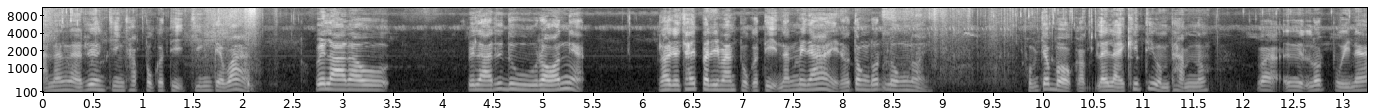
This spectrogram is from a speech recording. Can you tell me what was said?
อันนั้นแหละเรื่องจริงครับปกติจริงแต่ว่าเวลาเราเวลาฤดูร้อนเนี่ย เราจะใช้ปริมาณปกตินั้นไม่ได้ เราต้องลดลงหน่อย ผมจะบอกกับหลาย ๆ คลิปที่ผมทำเนาะว่าเออลดปุ๋ยนะ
